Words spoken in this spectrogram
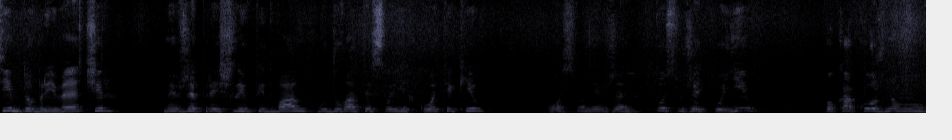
Всім добрий вечір. Ми вже прийшли в підвал годувати своїх котиків. Ось вони вже, хтось вже й поїв. Поки кожному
